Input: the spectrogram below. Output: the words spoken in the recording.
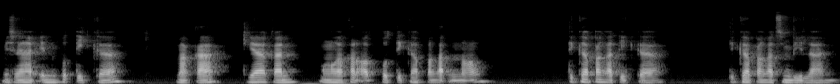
misalnya input 3, maka dia akan mengeluarkan output 3 pangkat 0, 3 pangkat 3, 3 pangkat 9,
